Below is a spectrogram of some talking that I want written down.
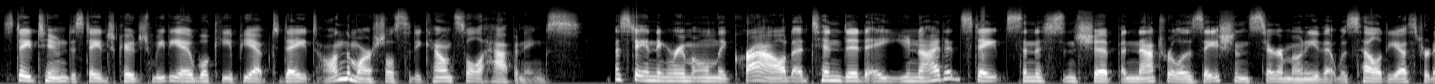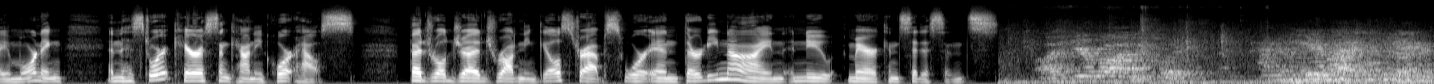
Stay tuned to Stagecoach Media. We'll keep you up to date on the Marshall City Council happenings. A standing room only crowd attended a United States Citizenship and Naturalization ceremony that was held yesterday morning in the historic Harrison County Courthouse. Federal Judge Rodney Gilstrap swore in 39 new American citizens. I hereby declare. I hereby declare.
